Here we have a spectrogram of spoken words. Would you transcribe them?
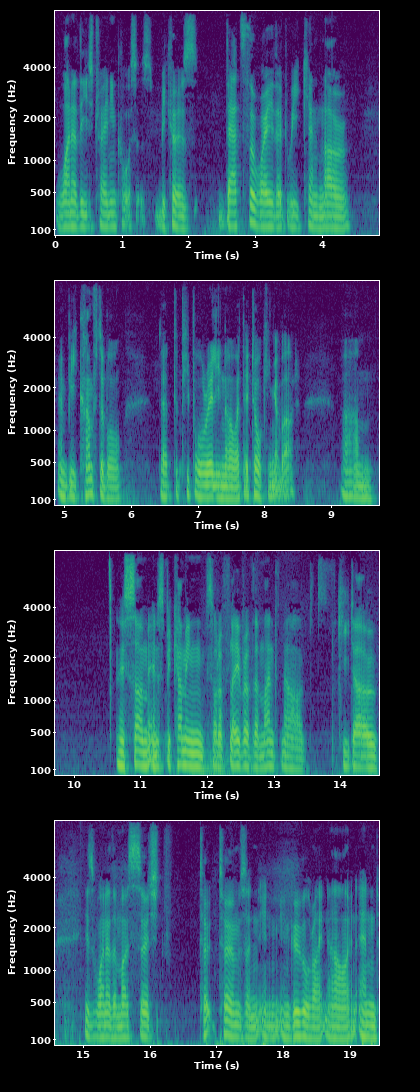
one of these training courses because that's the way that we can know and be comfortable that the people really know what they're talking about. Um, there's some, and it's becoming sort of flavor of the month now. Keto is one of the most searched ter- terms in, in, in, Google right now, and, and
